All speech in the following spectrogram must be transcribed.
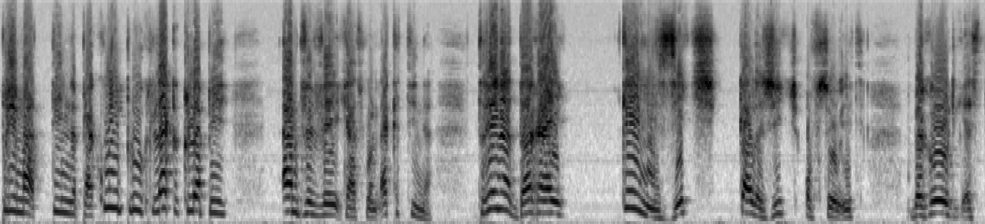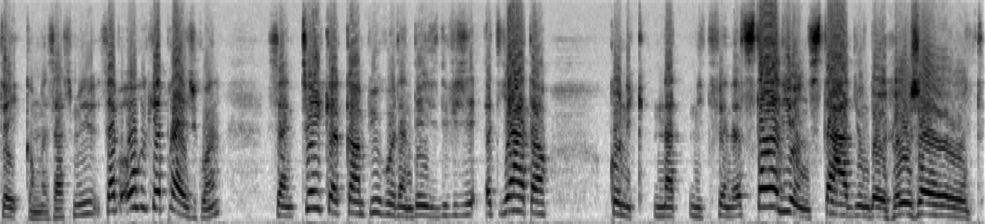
prima tiende plek. Goeie ploeg, lekker clubje. MVV gaat gewoon lekker tiende. Trainer Darij Kalizic, Kalizic of zoiets. Begroting is 2,6 miljoen. Ze hebben ook een keer prijzen gewonnen. Ze zijn twee keer kampioen geworden in deze divisie. Het jaartal kon ik net niet vinden. Het stadion, stadion de Geuzeld.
